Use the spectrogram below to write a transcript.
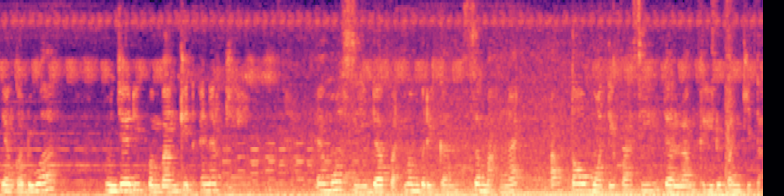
Yang kedua, menjadi pembangkit energi. Emosi dapat memberikan semangat atau motivasi dalam kehidupan kita.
